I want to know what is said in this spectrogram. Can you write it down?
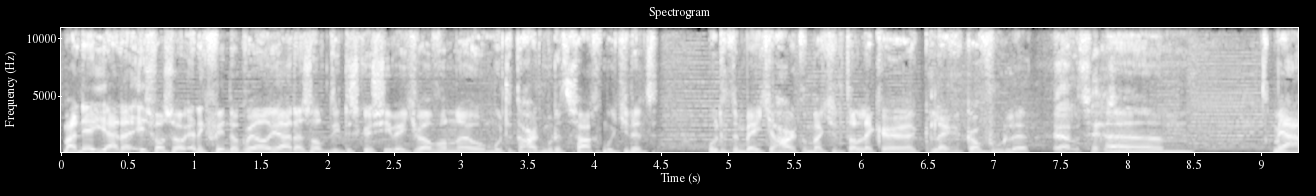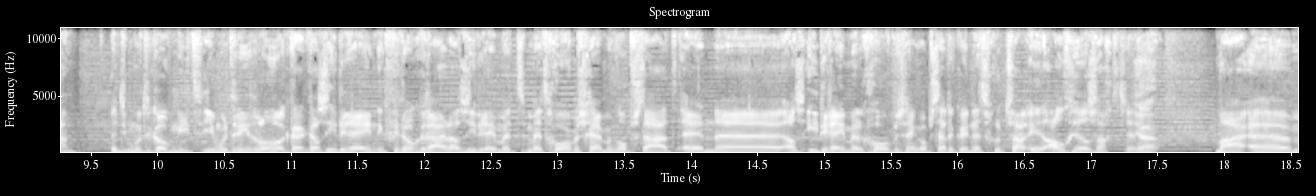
Maar nee, ja, dat is wel zo. En ik vind ook wel, ja, daar is altijd die discussie, weet je wel, van eh, hoe moet het hard, moet het zacht? Moet, je het, moet het een beetje hard, omdat je het dan lekker, lekker kan voelen? Ja, dat zeggen ze. Ehm, maar ja, het moet ik ook niet, je moet er niet aan Kijk, als iedereen, ik vind het ook raar als iedereen met, met gehoorbescherming op staat. En eh, als iedereen met gehoorbescherming op staat, dan kun je net zo goed al heel zacht zetten. Ja. Maar ehm,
